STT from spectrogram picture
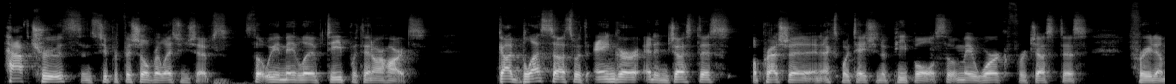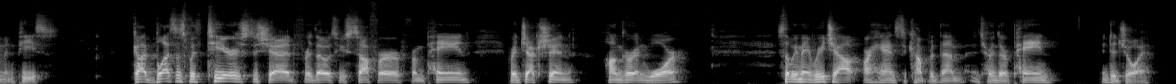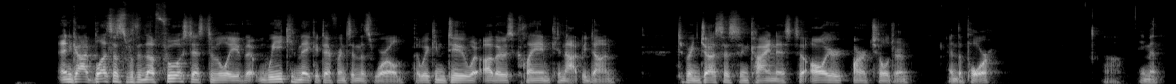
half truths, and superficial relationships so that we may live deep within our hearts? God, bless us with anger and injustice, oppression, and exploitation of people so we may work for justice, freedom, and peace. God, bless us with tears to shed for those who suffer from pain, rejection, hunger, and war so we may reach out our hands to comfort them and turn their pain into joy. And God bless us with enough foolishness to believe that we can make a difference in this world, that we can do what others claim cannot be done, to bring justice and kindness to all your, our children and the poor. Uh, amen.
